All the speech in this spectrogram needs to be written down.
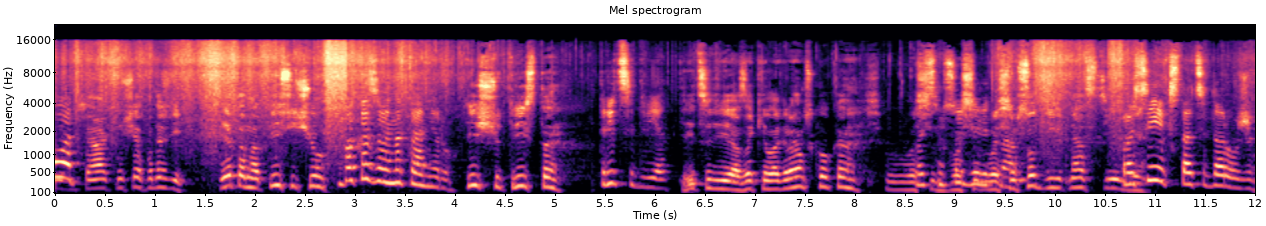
вот. Так, ну сейчас, подожди. Это на 1000, Показывай на камеру. 1300 32. 32, а за килограмм сколько? Восемь- 819. 819 тенге. В России, кстати, дороже.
